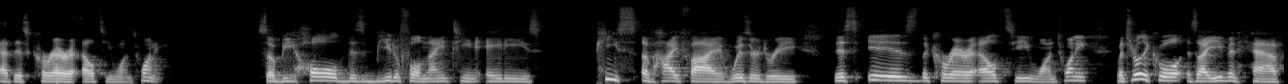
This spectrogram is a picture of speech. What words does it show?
at this Carrera LT120. So behold this beautiful 1980s piece of hi-fi wizardry. This is the Carrera LT120. What's really cool is I even have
